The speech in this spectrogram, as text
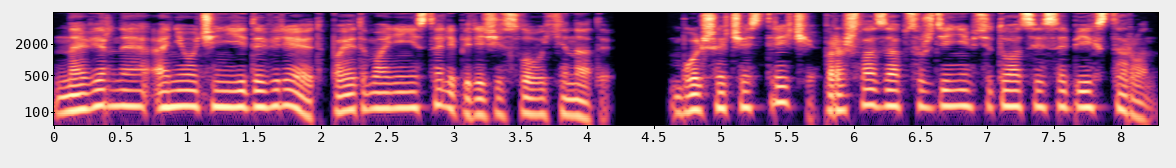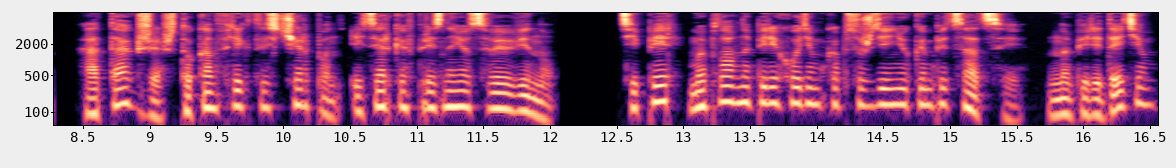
Наверное, они очень ей доверяют, поэтому они не стали перечить слово Хинаты. Большая часть встречи прошла за обсуждением ситуации с обеих сторон, а также, что конфликт исчерпан и церковь признает свою вину. Теперь мы плавно переходим к обсуждению компенсации, но перед этим...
